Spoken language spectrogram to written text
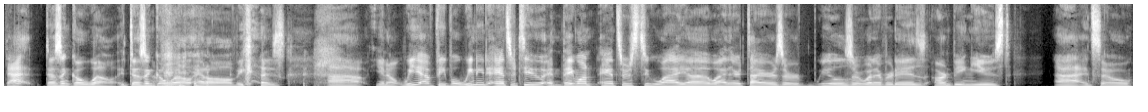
that doesn't go well. It doesn't go well at all because, uh, you know, we have people we need to answer to, and they want answers to why uh, why their tires or wheels or whatever it is aren't being used, uh, and so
